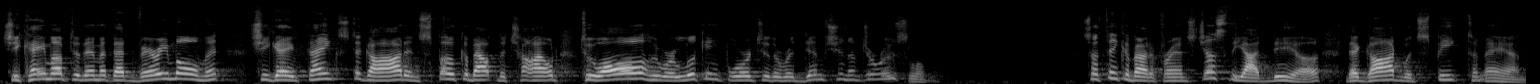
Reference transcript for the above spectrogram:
she came up to them at that very moment. She gave thanks to God and spoke about the child to all who were looking forward to the redemption of Jerusalem. So think about it, friends. Just the idea that God would speak to man,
